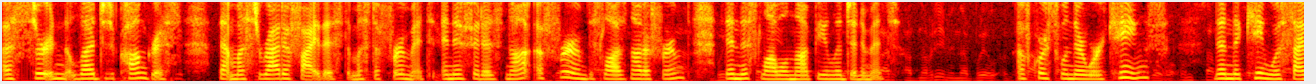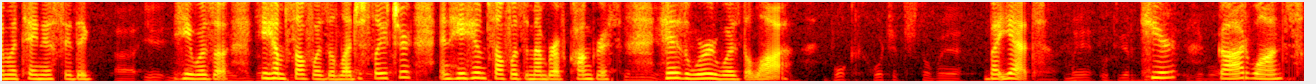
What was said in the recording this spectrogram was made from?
a certain alleged Congress that must ratify this, that must affirm it. And if it is not affirmed, this law is not affirmed, then this law will not be legitimate. Of course, when there were kings, then the king was simultaneously the he was a he himself was a legislature and he himself was a member of Congress. His word was the law. But yet, here God wants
